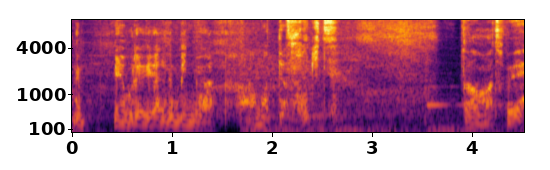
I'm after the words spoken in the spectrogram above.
Ne, niye buraya geldim bilmiyorum. Ama defol git. Damat bey,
